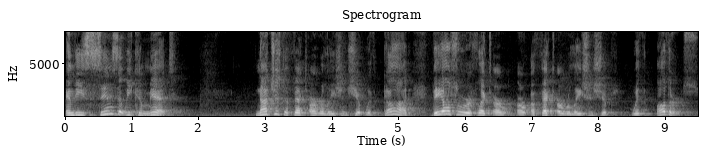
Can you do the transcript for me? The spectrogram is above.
And these sins that we commit not just affect our relationship with God, they also reflect our, our, affect our relationship with others.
